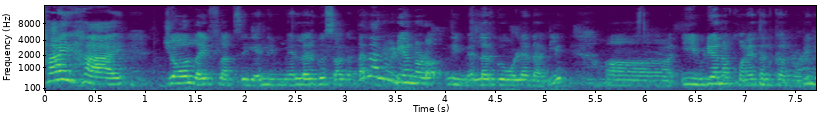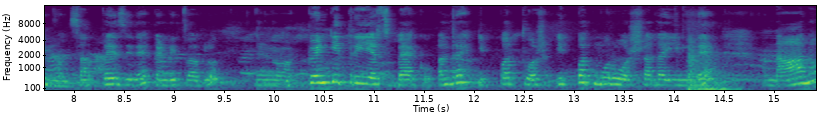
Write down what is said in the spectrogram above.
ಹಾಯ್ ಹಾಯ್ ಜೋ ಲೈಫ್ ಫ್ಲಾಕ್ಸಿಗೆ ನಿಮ್ಮೆಲ್ಲರಿಗೂ ಸ್ವಾಗತ. ನಾನು ವಿಡಿಯೋ ನೋಡೋ ನಿಮ್ಮೆಲ್ಲರಿಗೂ ಒಳ್ಳೆಯದಾಗಲಿ ಈ ವಿಡಿಯೋನ ಕೊನೆ ತನಕ ನೋಡಿ ನಿಮ್ಗೊಂದು ಸರ್ಪ್ರೈಸ್ ಇದೆ ಖಂಡಿತವಾಗ್ಲೂ. ಟ್ವೆಂಟಿ ತ್ರೀ ಇಯರ್ಸ್ ಬ್ಯಾಕು ಅಂದರೆ ಇಪ್ಪತ್ತು ವರ್ಷ ಇಪ್ಪತ್ತ್ಮೂರು ವರ್ಷದ ಹಿಂದೆ ನಾನು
